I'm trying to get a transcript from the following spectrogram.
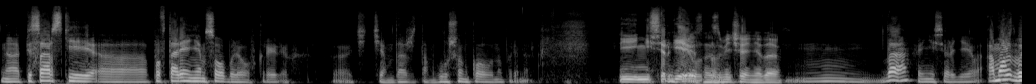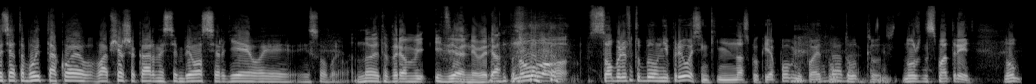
э, Писарский э, повторением Соболева в крыльях. Э, чем даже там Глушенкова, например. И не Сергеева. Интересное замечание, да. Да, и не Сергеева. А может быть, это будет такой вообще шикарный симбиоз Сергеева и, и Соболева. Ну, это прям идеальный вариант. Ну, Соболев-то был не при Осеньке, насколько я помню, поэтому тут нужно смотреть. Ну,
